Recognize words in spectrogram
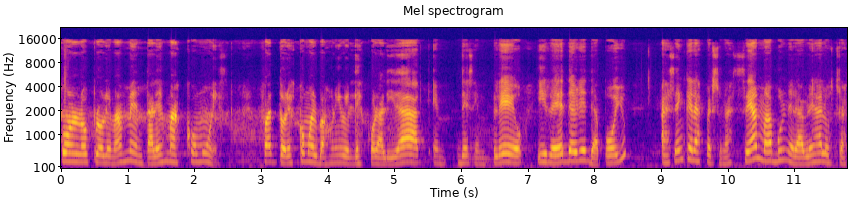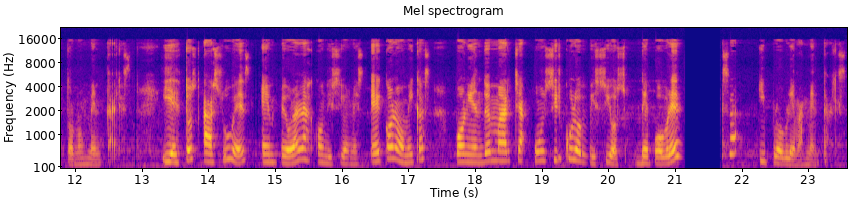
con los problemas mentales más comunes. Factores como el bajo nivel de escolaridad, em, desempleo y redes débiles de apoyo hacen que las personas sean más vulnerables a los trastornos mentales y estos a su vez empeoran las condiciones económicas poniendo en marcha un círculo vicioso de pobreza y problemas mentales.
